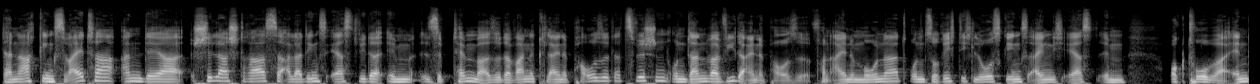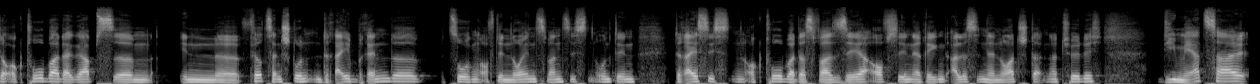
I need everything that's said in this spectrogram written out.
Danach ging es weiter an der Schillerstraße, allerdings erst wieder im September. Also da war eine kleine Pause dazwischen und dann war wieder eine Pause von einem Monat und so richtig los ging es eigentlich erst im Oktober. Ende Oktober, da gab es ähm, in äh, 14 Stunden drei Brände bezogen auf den 29. und den 30. Oktober. Das war sehr aufsehenerregend, alles in der Nordstadt natürlich. Die Mehrzahl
